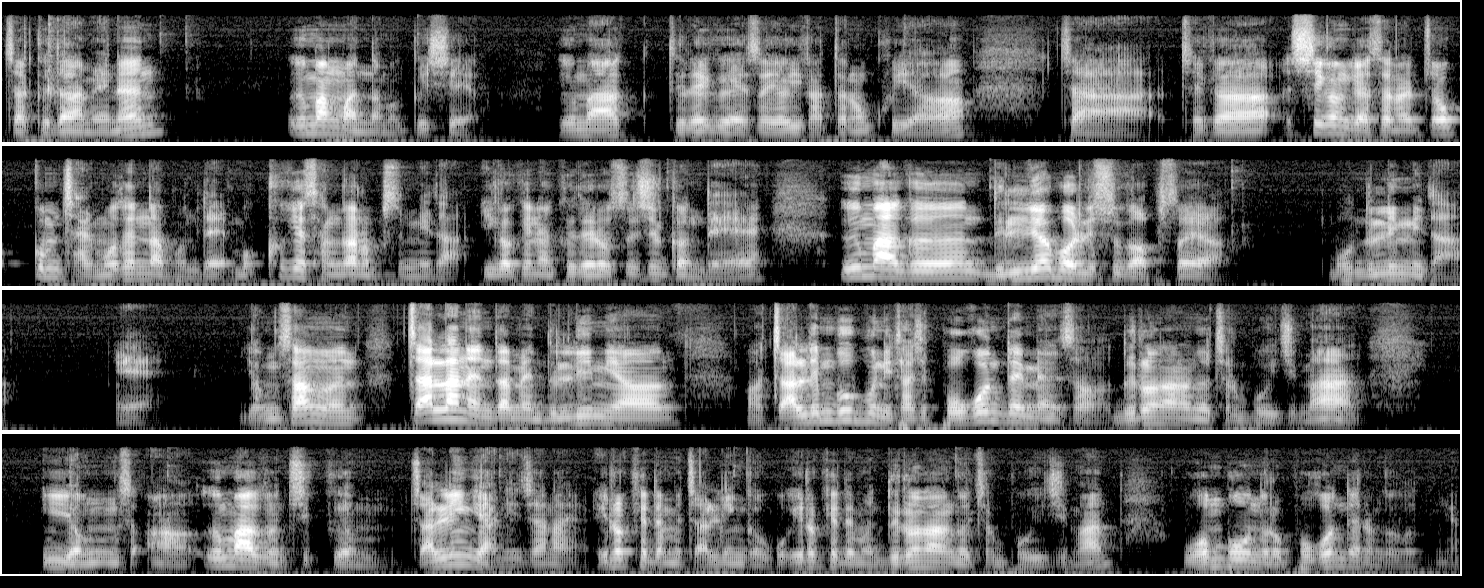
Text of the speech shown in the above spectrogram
자, 그 다음에는 음악만 넣으면 끝이에요. 음악 드래그해서 여기 갖다 놓고요. 자, 제가 시간 계산을 조금 잘못했나 본데 뭐 크게 상관없습니다. 이거 그냥 그대로 쓰실 건데 음악은 늘려버릴 수가 없어요. 못 늘립니다. 예. 영상은 잘라낸 다음에 늘리면 어, 잘린 부분이 다시 복원되면서 늘어나는 것처럼 보이지만 이 영상 아, 음악은 지금 잘린 게 아니잖아요. 이렇게 되면 잘린 거고 이렇게 되면 늘어나는 것처럼 보이지만 원본으로 복원되는 거거든요.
